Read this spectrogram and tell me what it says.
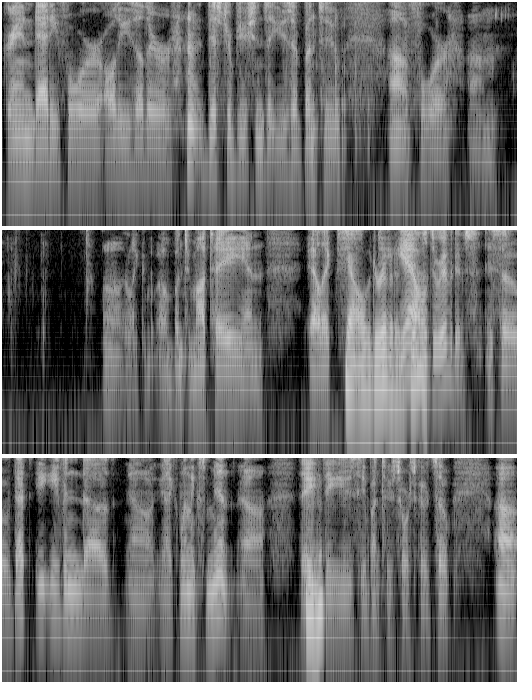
granddaddy for all these other distributions that use Ubuntu uh, for um, uh, like Ubuntu Mate and LX. Yeah, all the derivatives. Yeah, yeah. all the derivatives. So that's even uh, uh, like Linux Mint. Uh, they mm-hmm. they use the Ubuntu source code. So uh,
